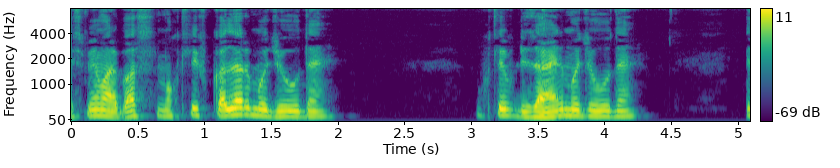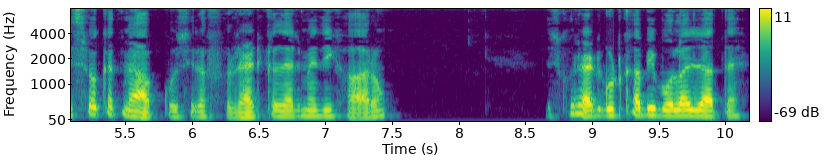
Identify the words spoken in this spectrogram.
इसमें हमारे पास मुख्तलिफ़ कलर मौजूद हैं, मुख्तलिफ़ डिज़ाइन मौजूद हैं। इस वक्त मैं आपको सिर्फ़ रेड कलर में दिखा रहा हूँ। इसको रेड गुटका भी बोला जाता है।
